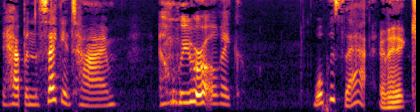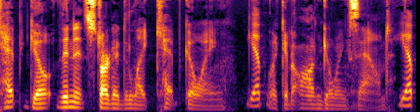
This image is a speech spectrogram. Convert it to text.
It happened the second time, and we were all like, What was that? And then it kept go then it started to like kept going. Yep. Like an ongoing sound. Yep.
